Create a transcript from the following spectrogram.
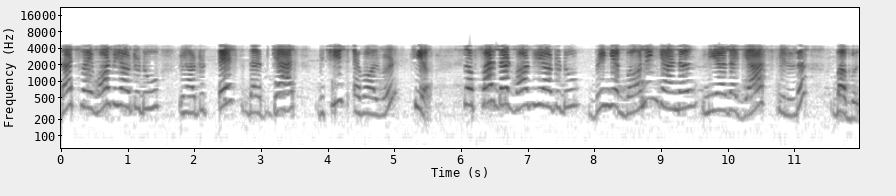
That's why what we have to do? We have to test the gas which is evolved here. So for that what we have to do? Bring a burning candle near the gas filled bubble.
